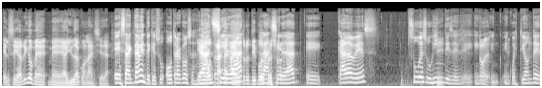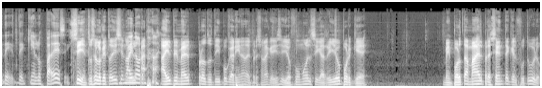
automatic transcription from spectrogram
el cigarrillo me, me ayuda con la ansiedad. Exactamente, que es otra cosa. Y la otra- hay ansiedad, otro tipo de la personas. ansiedad eh, cada vez sube sus Sí. índices eh, en, No, en- en cuestión de, de- de quien los padece. Sí, entonces lo que estoy diciendo, Muy hay, normal. hay el primer prototipo, Karina, de persona que dice, yo fumo el cigarrillo porque me importa más el presente que el futuro.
